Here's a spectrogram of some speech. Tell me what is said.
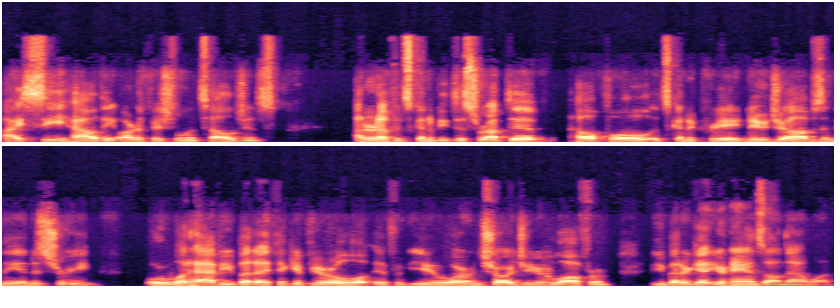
i see how the artificial intelligence I don't know if it's going to be disruptive, helpful, it's going to create new jobs in the industry or what have you. But I think if you're a, if you are in charge of your law firm, you better get your hands on that one.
